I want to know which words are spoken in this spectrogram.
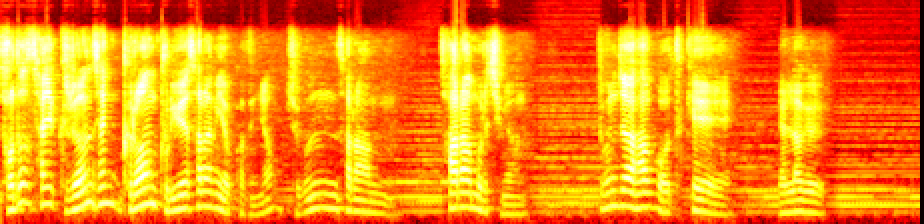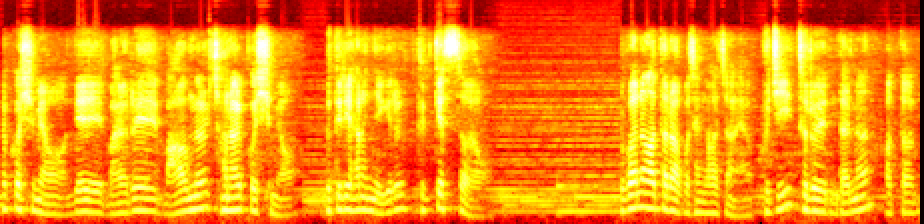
저도 사실 그런 생, 그런 부류의 사람이었거든요. 죽은 사람 사람으로 치면 죽은 자하고 어떻게 연락을 할 것이며 내 말에 마음을 전할 것이며 그들이 하는 얘기를 듣겠어요. 불가능하다라고 생각하잖아요. 굳이 들어야 된다면 어떤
